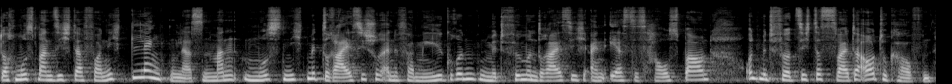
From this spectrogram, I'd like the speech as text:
Doch muss man sich davon nicht lenken lassen. Man muss nicht mit 30 schon eine Familie gründen, mit 35 ein erstes Haus bauen und mit 40 das zweite Auto kaufen,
